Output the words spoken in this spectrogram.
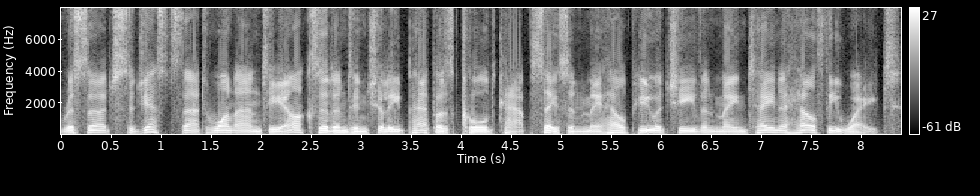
research suggests that one antioxidant in chili peppers called capsaicin may help you achieve and maintain a healthy weight.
